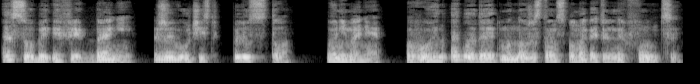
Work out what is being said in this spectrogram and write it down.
Особый эффект брони. Живучесть плюс 100. Внимание! Воин обладает множеством вспомогательных функций.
